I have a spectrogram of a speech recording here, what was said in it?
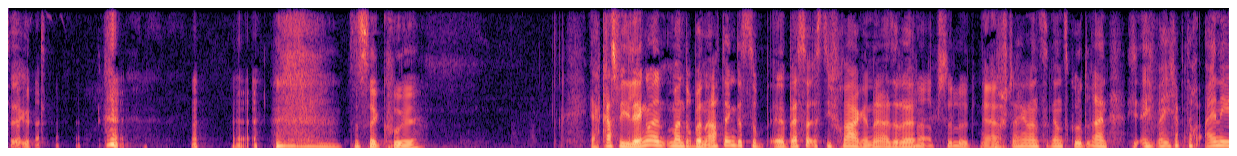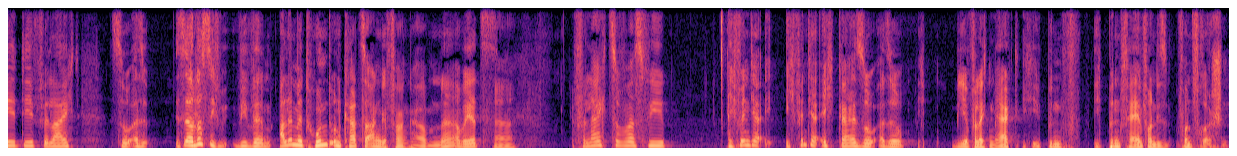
Sehr gut. Das wäre cool. Ja, krass, wie je länger man drüber nachdenkt, desto äh, besser ist die Frage. Ne? Also da, Ja, absolut. Wir steigen uns ganz gut rein. Ich, ich, ich habe noch eine Idee vielleicht. So, also ist ja lustig, wie wir alle mit Hund und Katze angefangen haben, ne? Aber jetzt Ja. Vielleicht sowas wie. Ich finde ja, ich finde ja echt geil, so, also ich, wie ihr vielleicht merkt, ich bin, ich bin Fan von diesen, von Fröschen.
